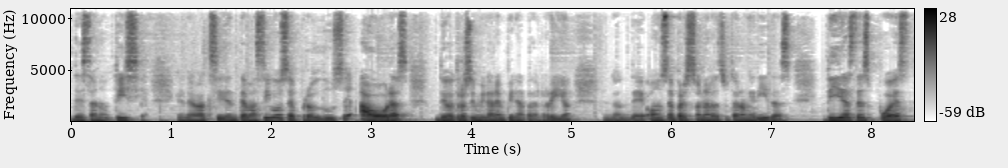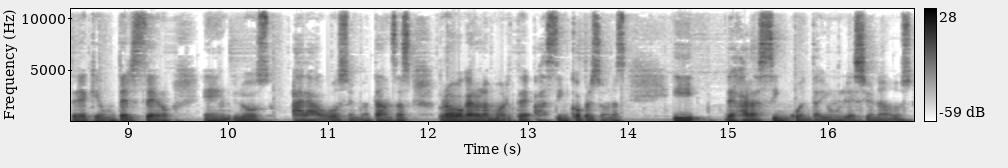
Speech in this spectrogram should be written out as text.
de esa noticia. El nuevo accidente masivo se produce a horas de otro similar en Pinar del Río, en donde 11 personas resultaron heridas, días después de que un tercero en los Araos, en Matanzas, provocaron la muerte a cinco personas y dejar a 51 lesionados.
